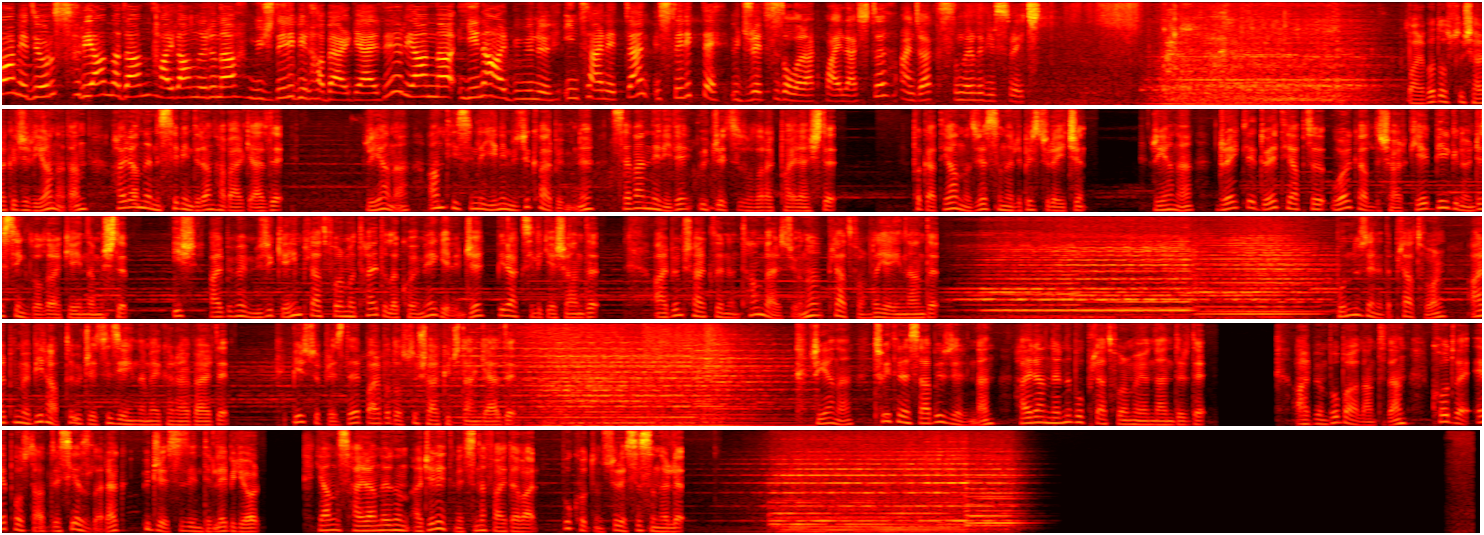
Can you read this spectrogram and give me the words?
Devam ediyoruz. Rihanna'dan hayranlarına müjdeli bir haber geldi. Rihanna yeni albümünü internetten üstelik de ücretsiz olarak paylaştı. Ancak sınırlı bir süre için. Barbadoslu şarkıcı Rihanna'dan hayranlarını sevindiren haber geldi. Rihanna, Anti isimli yeni müzik albümünü sevenleriyle ücretsiz olarak paylaştı. Fakat yalnızca sınırlı bir süre için. Rihanna, Drake ile düet yaptığı Work adlı şarkıyı bir gün önce single olarak yayınlamıştı. İş, albüme müzik yayın platformu Tidal'a koymaya gelince bir aksilik yaşandı. Albüm şarkılarının tam versiyonu platformda yayınlandı. Bunun üzerine de platform albüme bir hafta ücretsiz yayınlamaya karar verdi. Bir sürpriz de Barbadoslu şarkıcıdan geldi. Rihanna Twitter hesabı üzerinden hayranlarını bu platforma yönlendirdi. Albüm bu bağlantıdan kod ve e-posta adresi yazılarak ücretsiz indirilebiliyor. Yalnız hayranlarının acele etmesine fayda var. Bu kodun süresi sınırlı.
